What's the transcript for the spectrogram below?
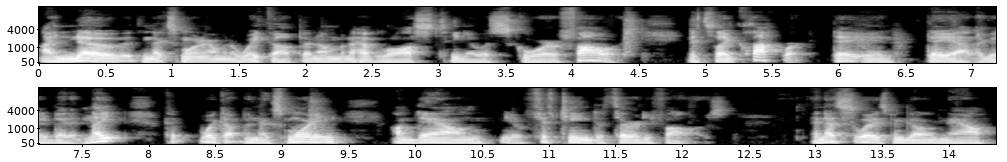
I know that the next morning I'm going to wake up and I'm going to have lost, you know, a score of followers. It's like clockwork, day in, day out. I go to bed at night, wake up the next morning, I'm down, you know, 15 to 30 followers. And that's the way it's been going now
